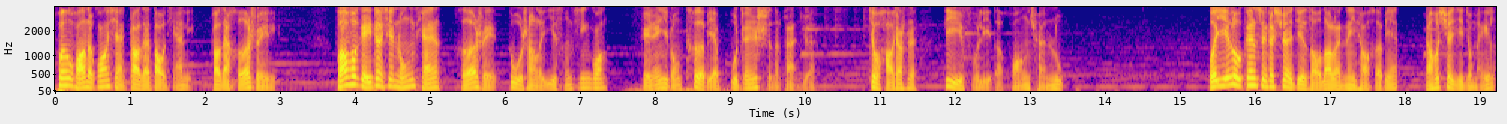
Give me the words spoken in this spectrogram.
昏黄的光线照在稻田里，照在河水里，仿佛给这些农田河水镀上了一层金光，给人一种特别不真实的感觉，就好像是地府里的黄泉路。我一路跟随着血迹走到了那条河边，然后血迹就没了。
